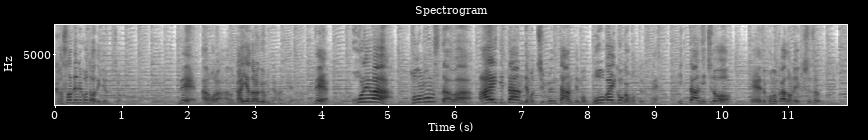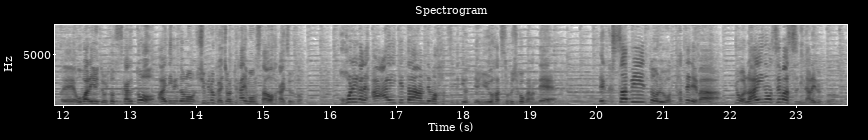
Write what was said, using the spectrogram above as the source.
重ねることができるんですよ。であのほらあのガイアドラグーンみたいな感じで。でこれはこのモンスターは相手ターンでも自分ターンでも妨害効果を持ってるんですね。一ターンに一度、えーと、このカードのエクシーズえー、オーバーレイユニットを1つ使うと相手フィールドの守備力が一番高いモンスターを破壊すると。これがね相手ターンでも発動できるっていう誘発即時効果なんでエクサビートルを立てれば要はライノセバスになれるってことなんですよ。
